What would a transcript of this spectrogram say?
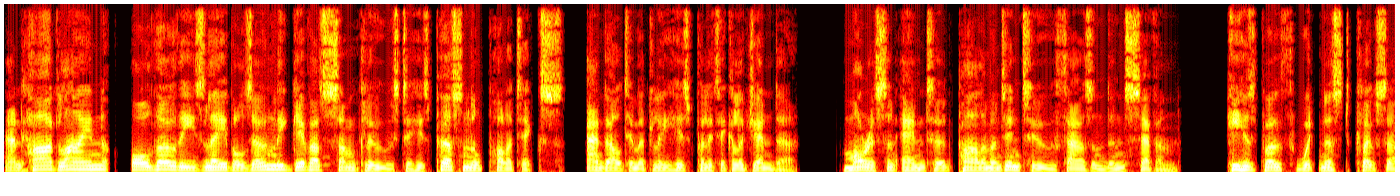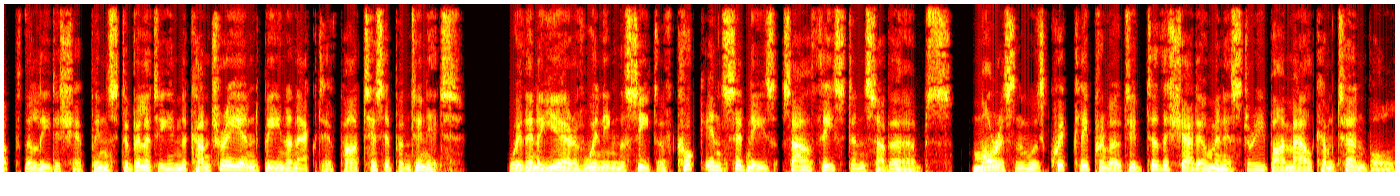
and hardline, although these labels only give us some clues to his personal politics, and ultimately his political agenda. Morrison entered Parliament in 2007. He has both witnessed close up the leadership instability in the country and been an active participant in it. Within a year of winning the seat of Cook in Sydney's southeastern suburbs, Morrison was quickly promoted to the Shadow Ministry by Malcolm Turnbull.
